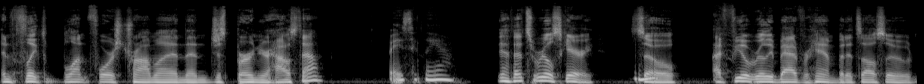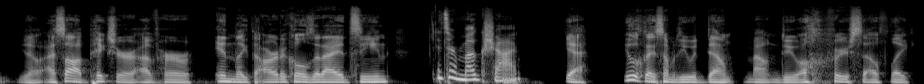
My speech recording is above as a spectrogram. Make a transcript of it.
inflict blunt force trauma and then just burn your house down. Basically, yeah. Yeah, that's real scary. Mm-hmm. So I feel really bad for him, but it's also, you know, I saw a picture of her in like the articles that I had seen. It's her mugshot. Yeah. You look like somebody who would down Mountain Dew all over yourself. Like,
